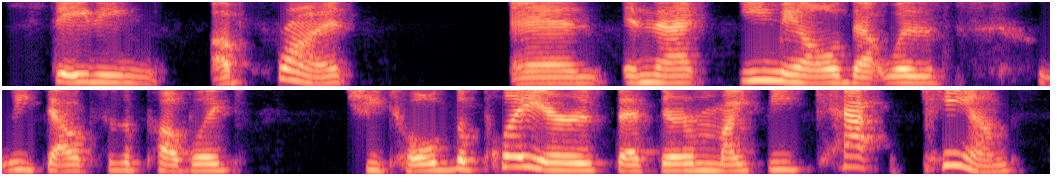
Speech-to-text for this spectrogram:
stating up front and in that email that was leaked out to the public, she told the players that there might be cap- camps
